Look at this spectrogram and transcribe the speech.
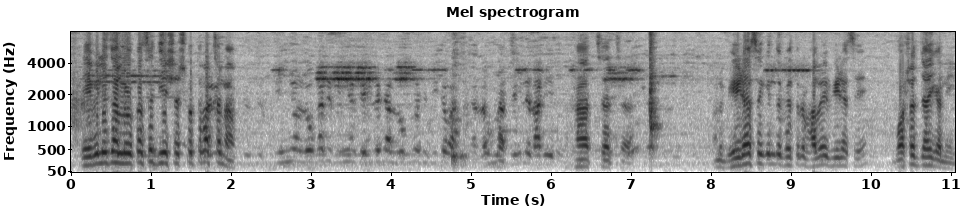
টেবিলে যা লোক আছে দিয়ে শেষ করতে পারছে না? তিনজন লোক আছে তিনজন যা লোক রয়েছে দিতে পারছি না। দাঁড়িয়ে আচ্ছা আচ্ছা। মানে ভিড় আছে কিন্তু ভেতরে ভালোই ভিড় আছে বসার জায়গা নেই।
